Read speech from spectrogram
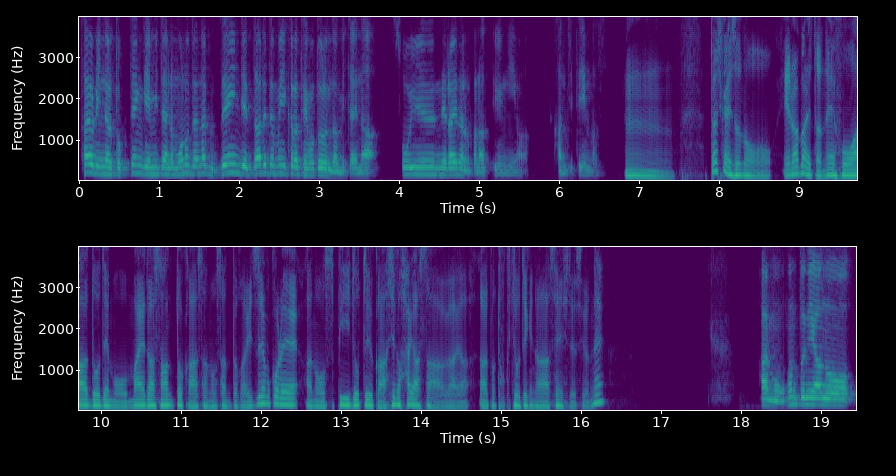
頼りになる得点源みたいなものではなく、全員で誰でもいいから点を取るんだみたいな、そういう狙いなのかなっていうふうには感じています。うん確かにその選ばれた、ね、フォワードでも前田さんとか浅野さんとか、いずれもこれ、あのスピードというか、足の速さがあの特徴的な選手ですよね。はい、もう本当にあの、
